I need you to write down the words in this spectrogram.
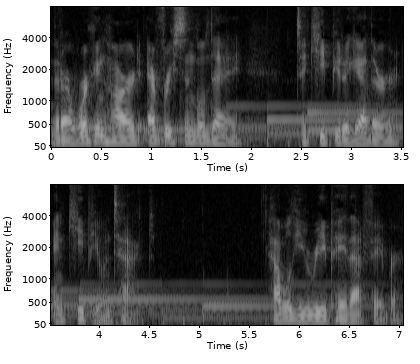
that are working hard every single day to keep you together and keep you intact. How will you repay that favor?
